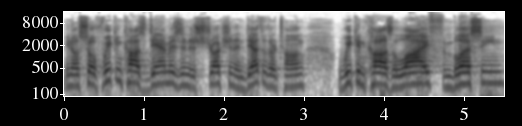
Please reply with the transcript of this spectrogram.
you know, so if we can cause damage and destruction and death with our tongue, we can cause life and blessing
